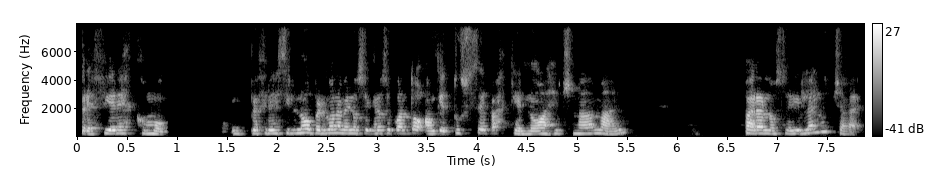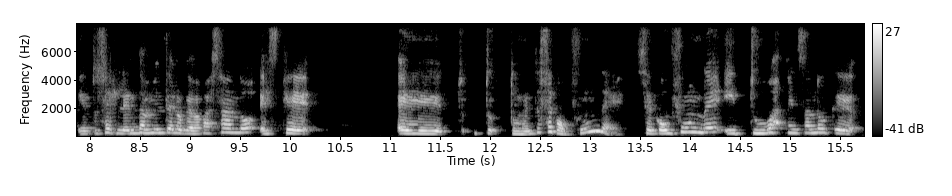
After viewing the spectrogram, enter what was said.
prefieres como, prefieres decir, no, perdóname, no sé qué, no sé cuánto, aunque tú sepas que no has hecho nada mal, para no seguir la lucha. Y entonces lentamente lo que va pasando es que eh, tu, mente se confunde, se confunde y tú vas pensando que,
